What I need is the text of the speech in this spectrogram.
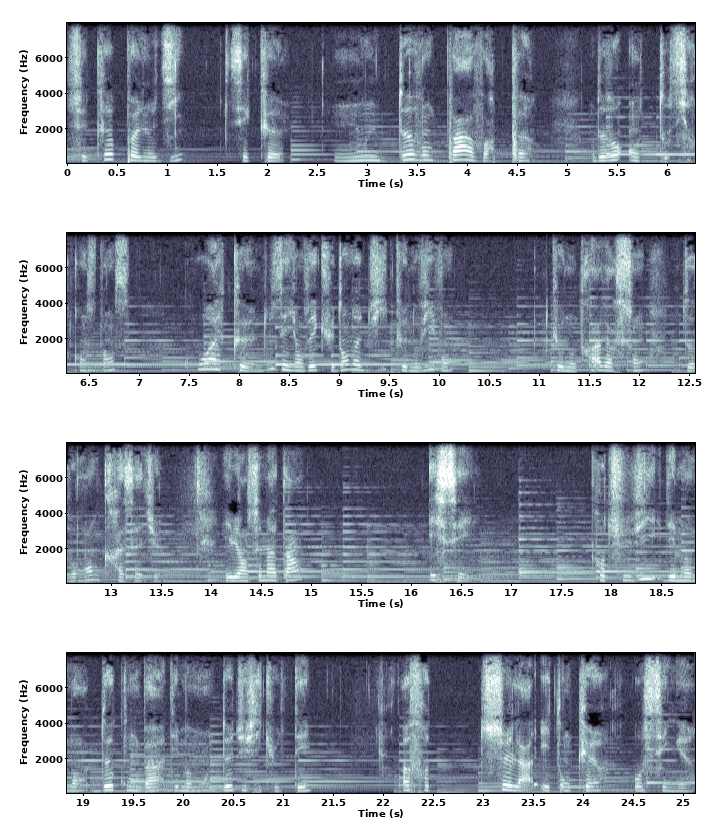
ce que Paul nous dit, c'est que nous ne devons pas avoir peur. Nous devons en toutes circonstances, quoi que nous ayons vécu dans notre vie, que nous vivons, que nous traversons, nous devons rendre grâce à Dieu. Et bien ce matin, essaye. Quand tu vis des moments de combat, des moments de difficulté, offre cela et ton cœur au Seigneur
